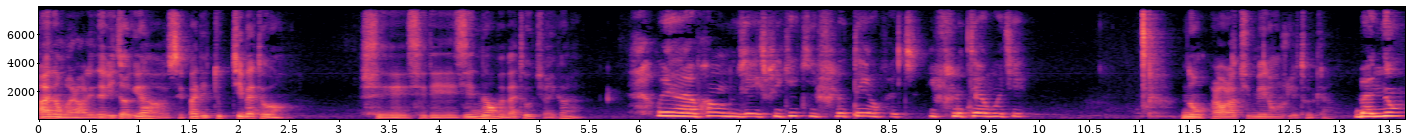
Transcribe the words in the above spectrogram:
Ah non, mais alors les navires de guerre, euh, c'est pas des tout petits bateaux. hein. C'est c'est des énormes bateaux, tu rigoles. Oui, mais après, on nous a expliqué qu'ils flottaient, en fait. Ils flottaient à moitié. Non, alors là, tu mélanges les trucs là. Bah non.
